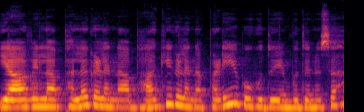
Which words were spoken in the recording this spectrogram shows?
ಯಾವೆಲ್ಲ ಫಲಗಳನ್ನು ಭಾಗ್ಯಗಳನ್ನು ಪಡೆಯಬಹುದು ಎಂಬುದನ್ನು ಸಹ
